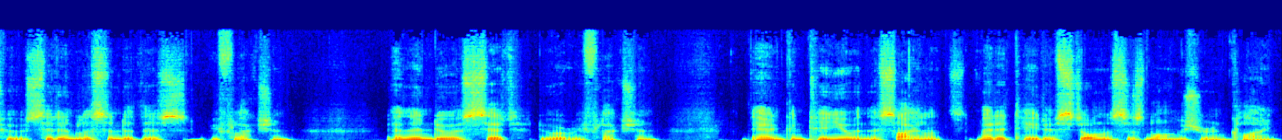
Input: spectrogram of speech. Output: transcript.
to sit and listen to this reflection, and then do a sit, do a reflection, and continue in the silence, meditative stillness as long as you're inclined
